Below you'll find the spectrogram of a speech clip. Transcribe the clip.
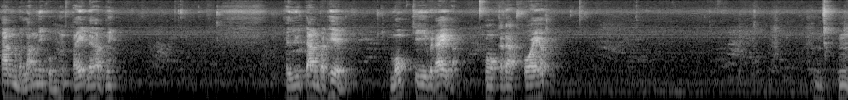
ท่านบัลลัมนี่ผมเตะเลยครับนี่ไปอยู่ต่างประเทศมกจีไปได้กับห่อกระดาษฟอยครับอื้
